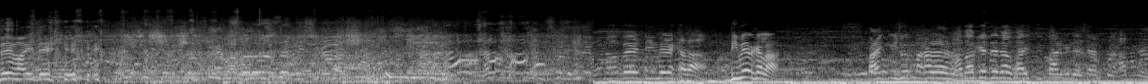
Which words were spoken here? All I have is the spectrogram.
দে ভাই দে। ডিমের খেলা। ডিমের খেলা? ভাই কিশোর না খেলা আমাকে দে না ভাই তুই পারবি না স্যার হাত নেই।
